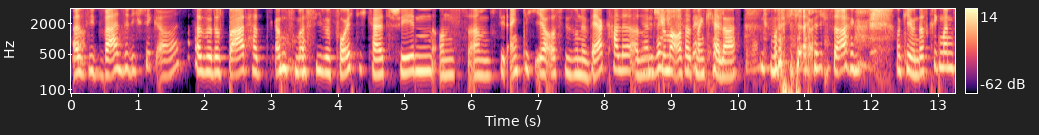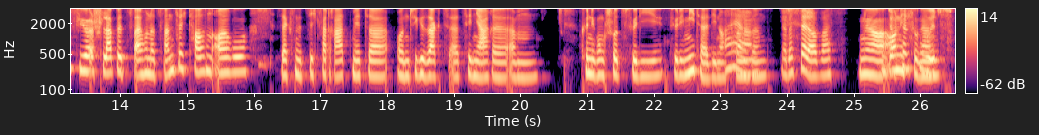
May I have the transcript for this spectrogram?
Also sieht wahnsinnig schick aus. Also das Bad hat ganz massive Feuchtigkeitsschäden und ähm, sieht eigentlich eher aus wie so eine Werkhalle. Also ja, sieht schlimmer aus als mein Keller, muss ich ehrlich sagen. Okay, und das kriegt man für schlappe 220.000 Euro, 76 Quadratmeter und wie gesagt, äh, zehn Jahre ähm, Kündigungsschutz für die, für die Mieter, die noch ah, drin ja. sind. Ja, das wäre doch was. Ja, auch nicht so gut. ganz.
